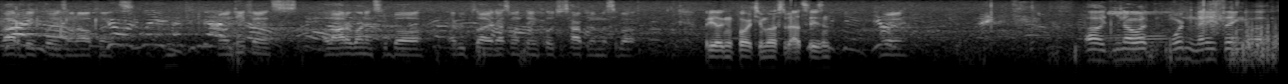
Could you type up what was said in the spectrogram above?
a lot of big plays on offense. Mm-hmm. On defense, a lot of running to the ball every play. That's one thing coaches harping on us about. What are you looking forward to most about season? Win. Uh, you know what? More than anything, uh,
